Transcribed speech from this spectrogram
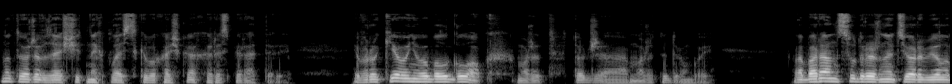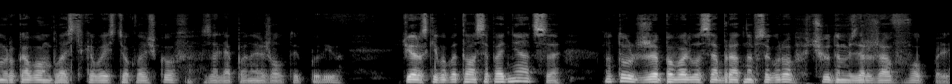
но тоже в защитных пластиковых очках и респираторе. И в руке у него был глок, может, тот же, а может и другой. Лаборант судорожно тер белым рукавом пластиковые стекла очков, заляпанные желтой пылью. Черский попытался подняться, но тут же повалился обратно в сугроб, чудом сдержав вопль.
